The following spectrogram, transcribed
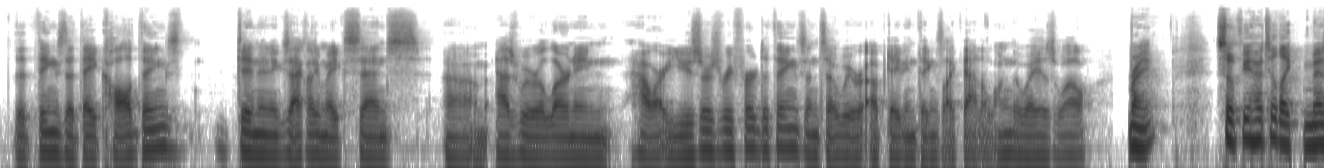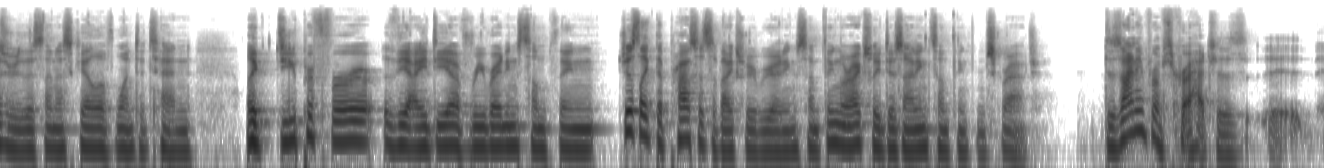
the things that they called things didn't exactly make sense um, as we were learning how our users referred to things, and so we were updating things like that along the way as well. Right. So if you had to like measure this on a scale of one to ten, like do you prefer the idea of rewriting something, just like the process of actually rewriting something, or actually designing something from scratch? Designing from scratch is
